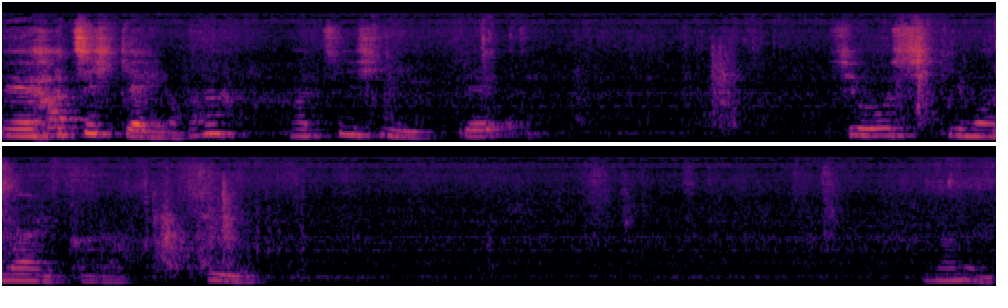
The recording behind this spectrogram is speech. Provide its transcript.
えー、8引きゃいいのかな。8引いて小式もないから9何年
